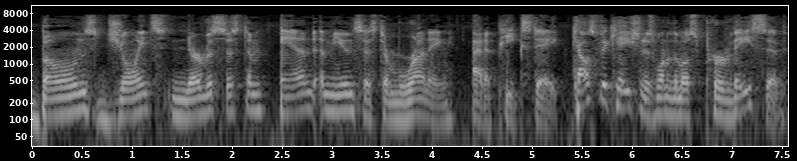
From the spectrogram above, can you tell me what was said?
bones, joints, nervous system, and immune system running at a peak state. Calcification is one of the most pervasive,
